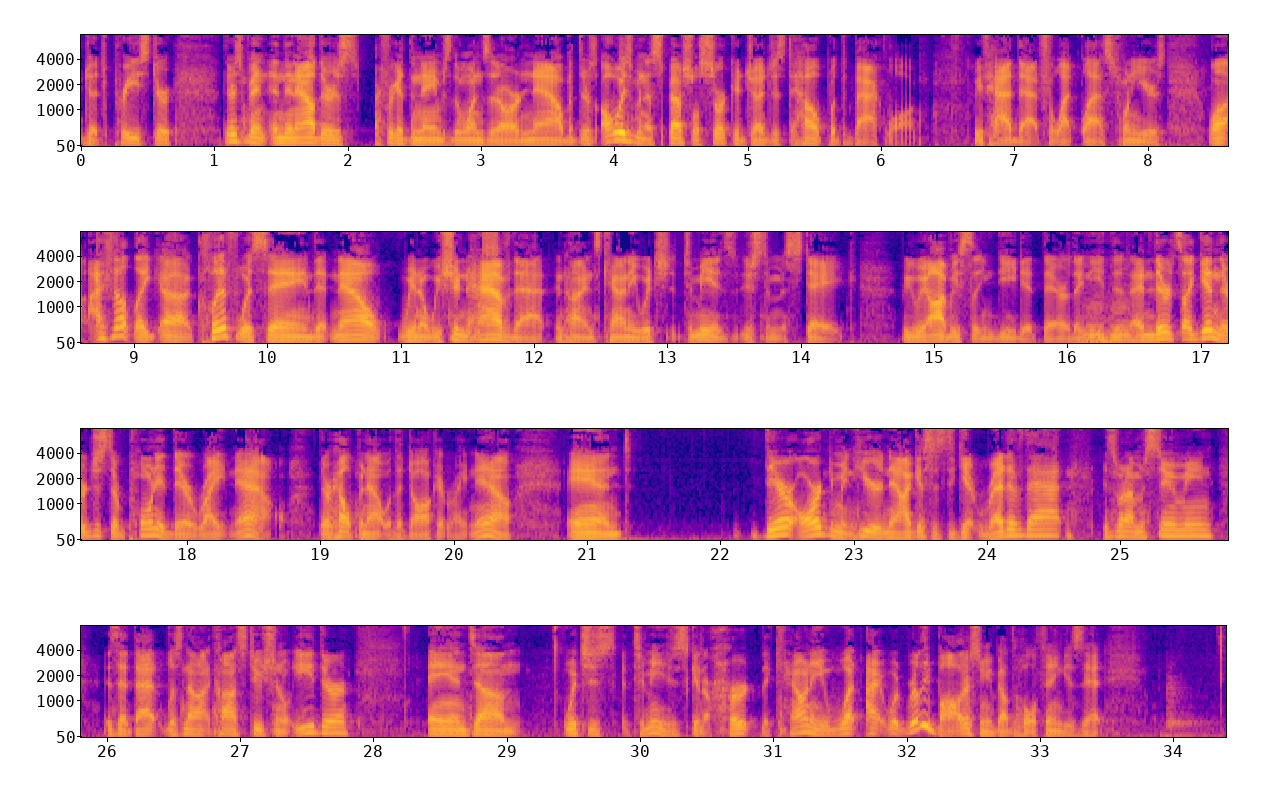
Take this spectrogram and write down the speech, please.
Judge Priester. There's been, and then now there's, I forget the names of the ones that are now, but there's always been a special circuit judges to help with the backlog. We've had that for like last 20 years. Well, I felt like uh, Cliff was saying that now, you know, we shouldn't have that in Hinds County, which to me is just a mistake. We, we obviously need it there. They need mm-hmm. it. And there's, again, they're just, they're pointed there right now. They're helping out with the docket right now. And their argument here now, I guess, is to get rid of that. Is what I'm assuming is that that was not constitutional either, and um, which is to me just going to hurt the county. What I, what really bothers me about the whole thing is that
